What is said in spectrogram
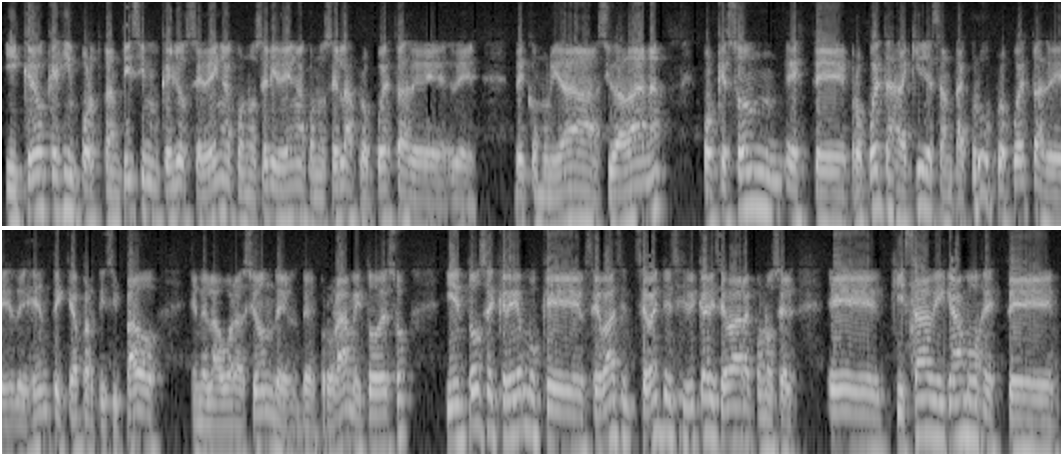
Y creo que es importantísimo que ellos se den a conocer y den a conocer las propuestas de, comunidad ciudadana, porque son este, propuestas aquí de Santa Cruz, propuestas de, gente que ha participado en la elaboración del programa y todo eso y entonces creemos que se va, se va a intensificar y se va a dar a conocer. Eh, quizá, digamos, este,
